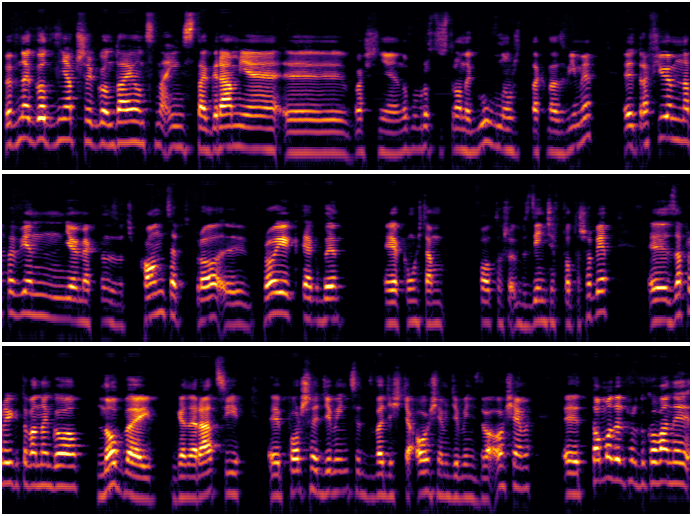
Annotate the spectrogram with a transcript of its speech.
Pewnego dnia przeglądając na Instagramie yy, właśnie, no po prostu stronę główną, że tak nazwijmy, trafiłem na pewien, nie wiem jak to nazwać, koncept, pro, yy, projekt jakby, jakąś tam Photoshop, zdjęcie w Photoshopie, zaprojektowanego nowej generacji Porsche 928 928. Yy, To model produkowany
